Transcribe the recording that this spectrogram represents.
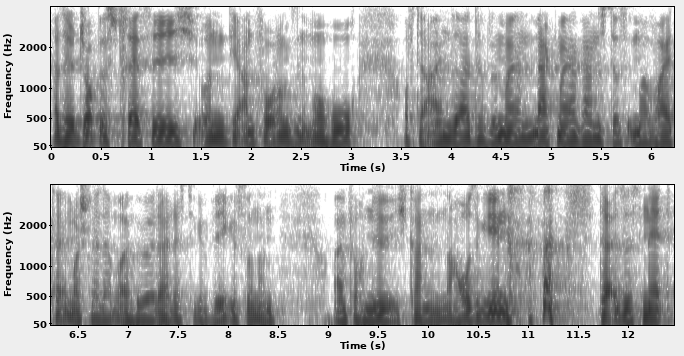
Also der Job ist stressig und die Anforderungen sind immer hoch. Auf der einen Seite will man, merkt man ja gar nicht, dass immer weiter, immer schneller, immer höher der richtige Weg ist, sondern einfach, nö, ich kann nach Hause gehen, da ist es nett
